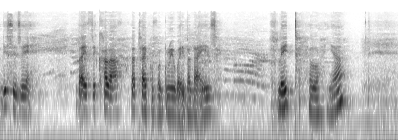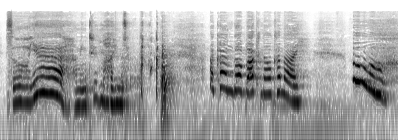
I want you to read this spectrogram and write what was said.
this is it. That is the color that type of a gray whatever that is. Flat oh yeah. So yeah I'm in two minds. I can't go back now can I? Oh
